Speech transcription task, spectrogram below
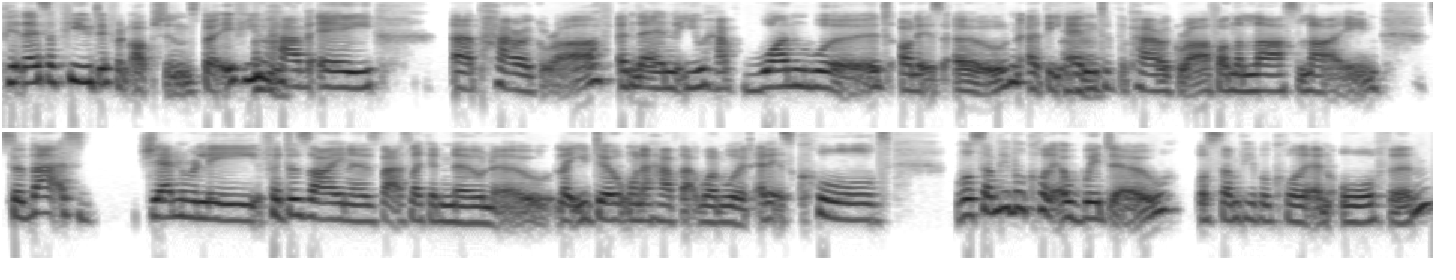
there's a few different options, but if you mm-hmm. have a a paragraph and then you have one word on its own at the mm-hmm. end of the paragraph on the last line. So that's generally for designers, that's like a no no. Like you don't want to have that one word. And it's called, well, some people call it a widow or some people call it an orphan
